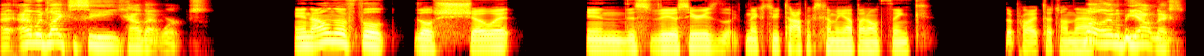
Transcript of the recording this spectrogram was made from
I, I would like to see how that works. and I don't know if they'll they'll show it in this video series. The next two topics coming up, I don't think they'll probably touch on that. Well, it'll be out next,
